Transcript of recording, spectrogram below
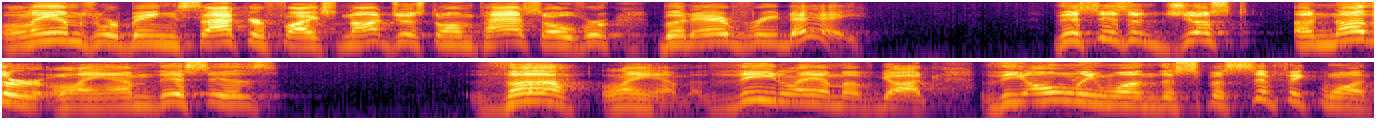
lambs were being sacrificed not just on Passover, but every day. This isn't just another lamb, this is the Lamb, the Lamb of God, the only one, the specific one,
